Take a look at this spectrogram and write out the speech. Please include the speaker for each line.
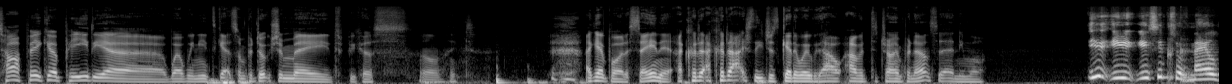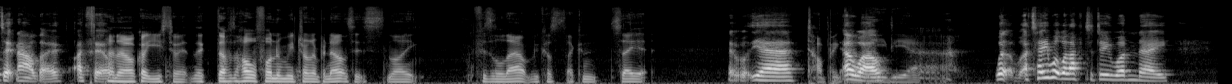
Speaker 1: Topicopedia, where we need to get some production made because oh, it, I get bored of saying it. I could I could actually just get away without having to try and pronounce it anymore.
Speaker 2: You you you seem to have nailed it now, though. I feel.
Speaker 1: I know, I got used to it. The, the, the whole fun of me trying to pronounce it's like fizzled out because I can say it.
Speaker 2: It- yeah.
Speaker 1: Topicopedia.
Speaker 2: Oh, well. Well, I tell you what, we'll have to do one day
